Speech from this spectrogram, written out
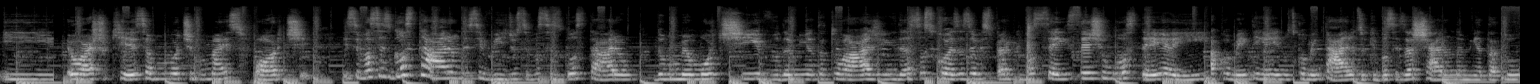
e eu acho que esse é o motivo mais forte. E se vocês gostaram desse vídeo, se vocês gostaram do meu motivo, da minha tatuagem, dessas coisas, eu espero que vocês deixem um gostei aí. Comentem aí nos comentários o que vocês acharam da minha tatu,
